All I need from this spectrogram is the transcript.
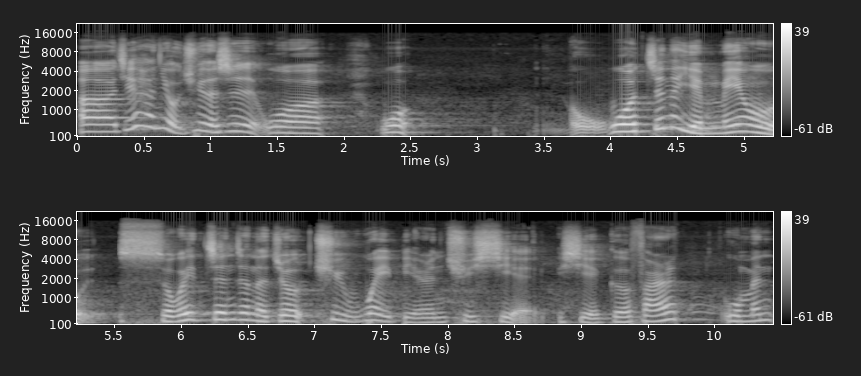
呃，其实很有趣的是，我我我真的也没有所谓真正的就去为别人去写写歌，反而我们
